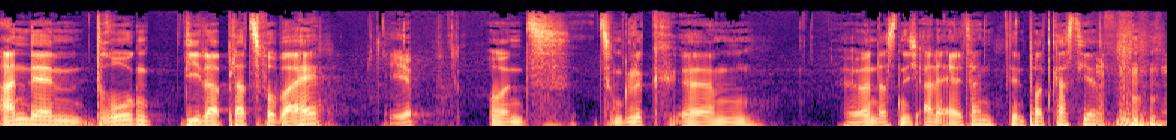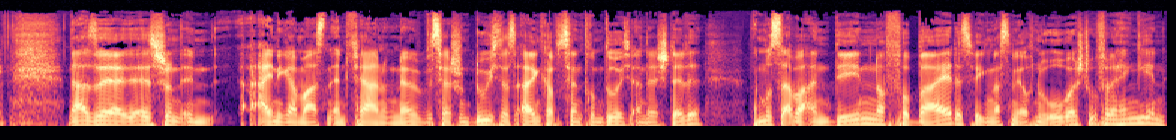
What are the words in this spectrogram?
an dem Drogendealerplatz vorbei. Yep. Und zum Glück ähm, hören das nicht alle Eltern, den Podcast hier. Na, also er ist schon in einigermaßen Entfernung. Ne? Du bist ja schon durch das Einkaufszentrum durch an der Stelle. Dann musst du aber an denen noch vorbei, deswegen lassen wir auch eine Oberstufe dahin gehen.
